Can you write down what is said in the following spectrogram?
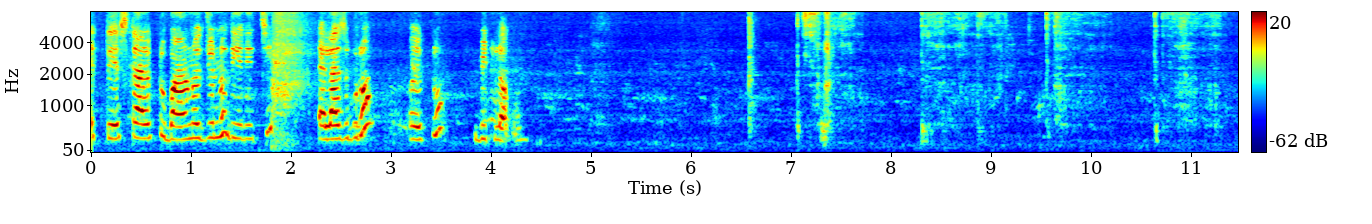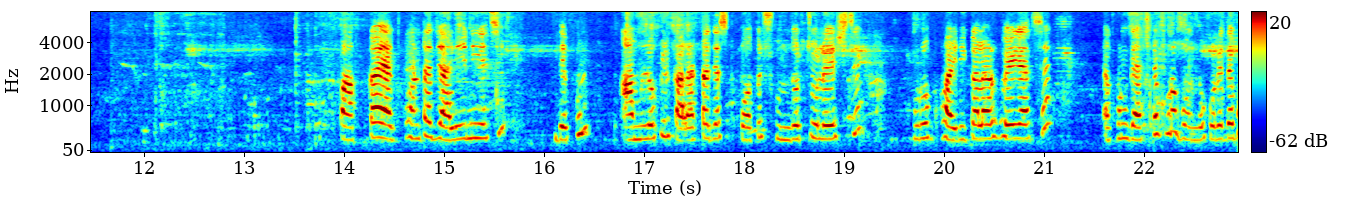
এর টেস্টটা আর একটু বাড়ানোর জন্য দিয়ে দিচ্ছি এলাচ গুঁড়ো ও একটু বিট লবণ। পাক্কা এক ঘণ্টা জ্বালিয়ে নিয়েছি। দেখুন আমলকির কালারটা জাস্ট কত সুন্দর চলে এসছে। পুরো খয়েরি কালার হয়ে গেছে। এখন গ্যাসটা পুরো বন্ধ করে দেব।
